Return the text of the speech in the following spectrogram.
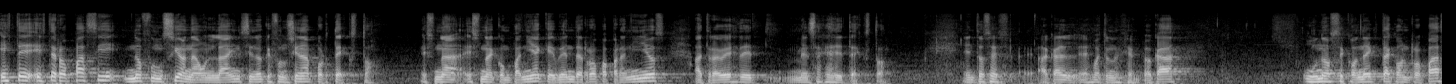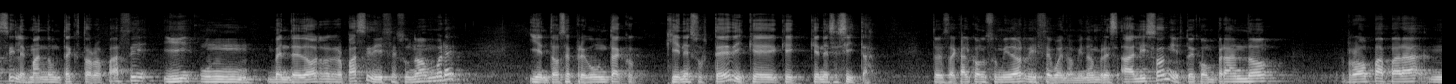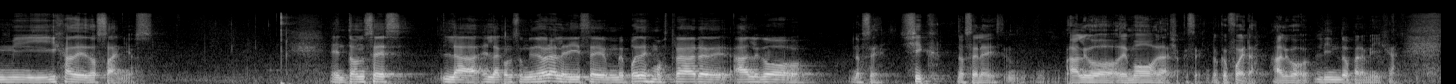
Este, este Ropasi no funciona online, sino que funciona por texto. Es una, es una compañía que vende ropa para niños a través de mensajes de texto. Entonces, acá les muestro un ejemplo. Acá uno se conecta con Ropasi, les manda un texto a Ropasi y un vendedor de Ropasi dice su nombre y entonces pregunta quién es usted y qué, qué, necesita. Entonces acá el consumidor dice, bueno, mi nombre es Allison y estoy comprando ropa para mi hija de dos años. Entonces la, consumidora le dice, ¿me puedes mostrar eh, algo no sé, chic, no sé, algo de moda, yo qué sé, lo que fuera, algo lindo para mi hija.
